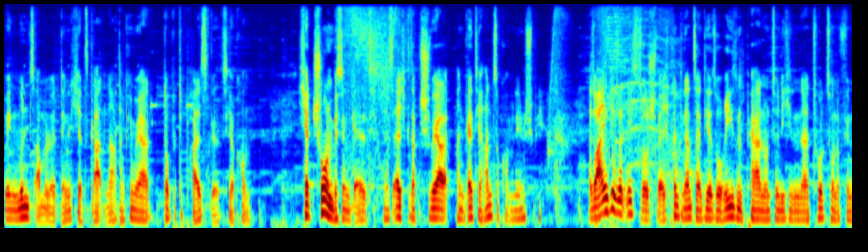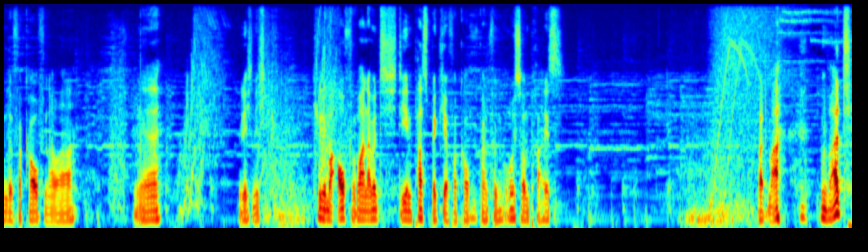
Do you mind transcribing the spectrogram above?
wegen Münzamulett denke ich jetzt gerade nach. Dann können wir ja doppelte Preisgeld hier kommen. Ich hätte schon ein bisschen Geld. Das ist ehrlich gesagt schwer, an Geld hier ranzukommen in dem Spiel. Also eigentlich ist es nicht so schwer. Ich könnte die ganze Zeit hier so Riesenperlen und so, die ich in der Naturzone finde, verkaufen, aber ne, will ich nicht. Ich will immer aufbewahren, damit ich den Passback hier verkaufen kann für einen größeren Preis. Warte mal, was?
